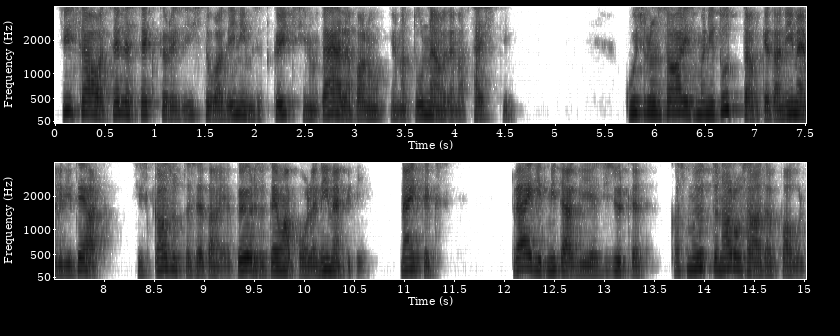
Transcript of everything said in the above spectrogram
siis saavad selles sektoris istuvad inimesed kõik sinu tähelepanu ja nad tunnevad ennast hästi. kui sul on saalis mõni tuttav, keda nimepidi tead, siis kasuta seda ja pöördu tema poole nimepidi. näiteks räägid midagi ja siis ütled, kas mu jutt on arusaadav, Paul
